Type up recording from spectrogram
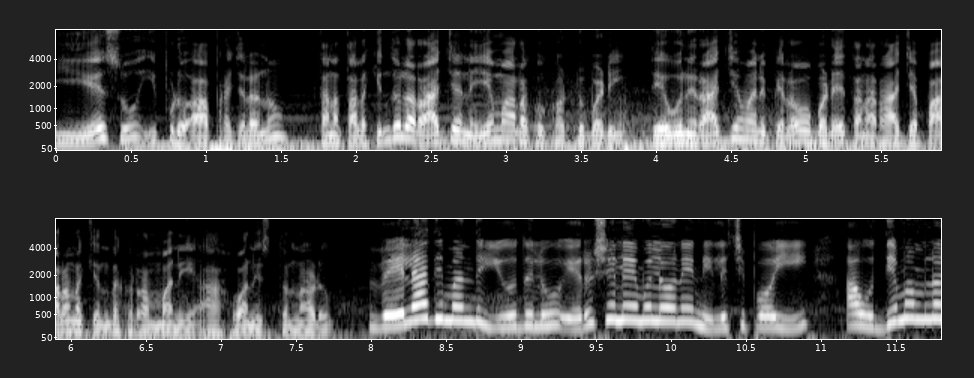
ఈ యేసు ఇప్పుడు ఆ ప్రజలను తన తలకిందుల రాజ్య నియమాలకు కట్టుబడి దేవుని రాజ్యం అని పిలువబడే తన రాజ్యపాలన కిందకు రమ్మని ఆహ్వానిస్తున్నాడు. వేలాది మంది యూదులు ఎరుషలేములోనే నిలిచిపోయి ఆ ఉద్యమంలో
